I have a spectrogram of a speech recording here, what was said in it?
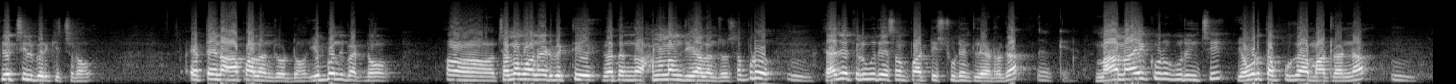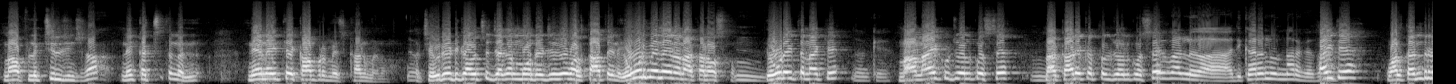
ఫ్లెక్సీలు పెరికించడం ఎట్టయినా ఆపాలని చూడడం ఇబ్బంది పెట్టడం చంద్రబాబు నాయుడు వ్యక్తిగతంగా హననం చేయాలని చూసినప్పుడు as a Telugu Desam party student లీడర్గా నా నాయకుడు గురించి ఎవరు తప్పుగా మాట్లాడినా నా ఫ్లెక్సీలు దించినా నేను ఖచ్చితంగా నేనైతే కాంప్రమైజ్ కాను మేడం. చెవిరెడ్డి కావచ్చు జగన్మోహన్ రెడ్డి వాళ్ళ తాతయ్య ఎవరి మీదైనా నాకు అనవసరం. ఎవరైతే నాకే ఓకే. నా నాయకుడి జోలికి వస్తే నా కార్యకర్తల జోలికి వస్తే వాళ్ళు అధికారంలో ఉన్నారు కదా. అయితే వాళ్ళ తండ్రి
